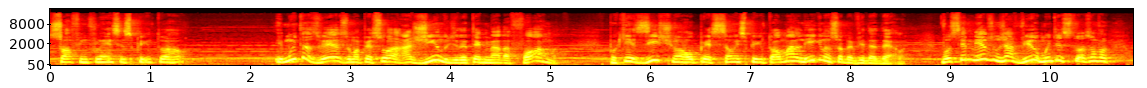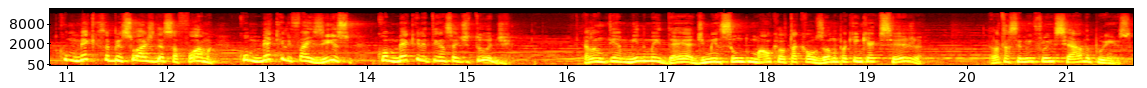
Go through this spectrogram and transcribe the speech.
sofrem influência espiritual. E muitas vezes uma pessoa agindo de determinada forma, porque existe uma opressão espiritual maligna sobre a vida dela. Você mesmo já viu muita situação falando, como é que essa pessoa age dessa forma? Como é que ele faz isso? Como é que ele tem essa atitude? Ela não tem a mínima ideia, a dimensão do mal que ela está causando para quem quer que seja. Ela está sendo influenciada por isso.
